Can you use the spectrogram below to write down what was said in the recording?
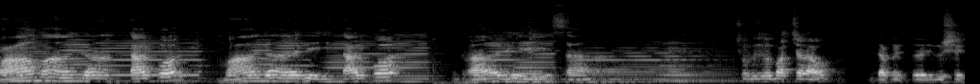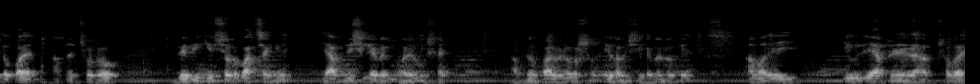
পা মা গা, তারপর মা তারপর ঘা সা। ছোট ছোট বাচ্চারাও যদি আপনি, যদি করেন, আপনার ছোট বেবিকে ছোট বাচ্চাকে যে আপনি শিখাবেন ঘরে বসে, আপনিও পারবেন অবশ্য এইভাবে শিখাবেন ওকে। আমার এই এগুলি আপনারা সবাই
